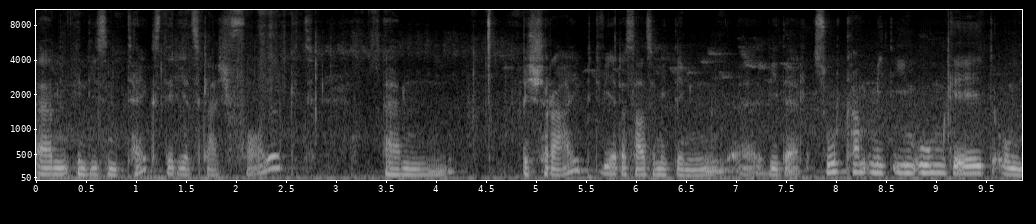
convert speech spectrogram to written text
ähm, in diesem Text, der jetzt gleich folgt, ähm, beschreibt, wie er das also mit dem, äh, wie der Surkamp mit ihm umgeht und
